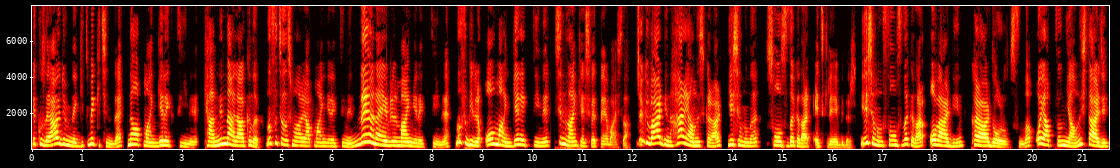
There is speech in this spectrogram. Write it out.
ve Kuzey Ay düğümüne gitmek için de ne yapman gerektiğini, kendinle alakalı nasıl çalışmalar yapman gerektiğini, ne yöne evrilmen gerektiğini, nasıl biri olman gerektiğini şimdiden keşfetmeye başla. Çünkü verdiğin her yanlış karar yaşamını sonsuza kadar etkileyebilir. Yaşamın sonsuza kadar o verdiğin karar doğrultusunda, o yaptığın yanlış tercih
